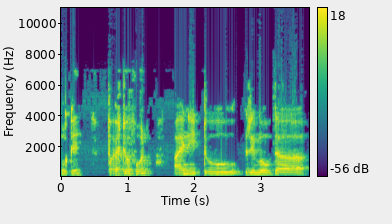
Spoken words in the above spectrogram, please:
okay first of all I need to remove the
